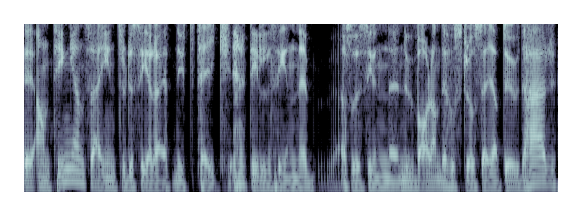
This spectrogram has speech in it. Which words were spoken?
Eh, antingen så här, introducera ett nytt take till sin, eh, alltså sin eh, nuvarande hustru och säga att du, det här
